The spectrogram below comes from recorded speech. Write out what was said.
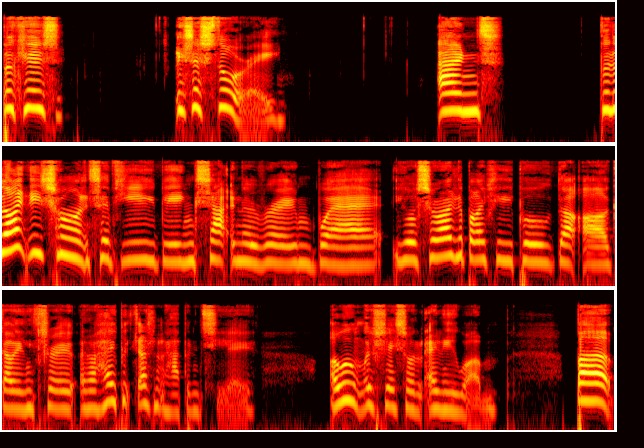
Because it's a story and the likely chance of you being sat in a room where you're surrounded by people that are going through, and I hope it doesn't happen to you. I wouldn't wish this on anyone. But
